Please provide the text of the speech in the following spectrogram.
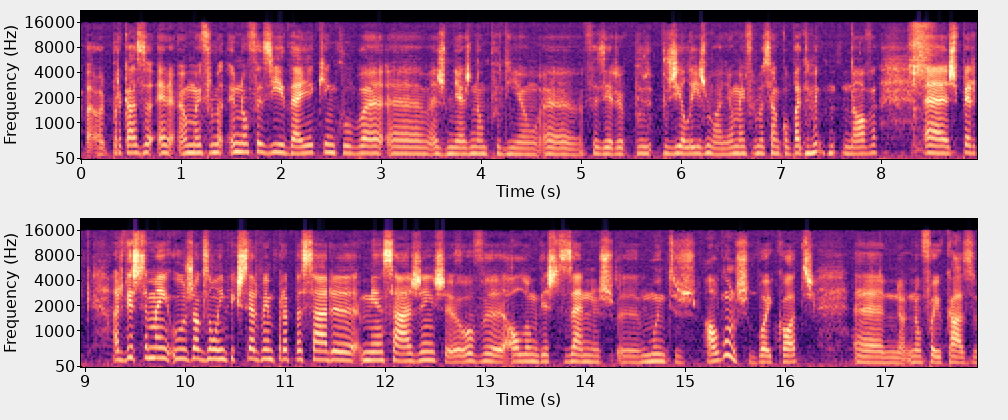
para, por acaso, era uma informação, eu não fazia ideia que em Cuba uh, as mulheres não podiam uh, fazer pugilismo, olha, é uma informação completamente nova. Uh, espero que, às vezes também os Jogos Olímpicos servem para passar mensagens, houve ao longo destes anos muitos, alguns boicotes, não, não foi o caso,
